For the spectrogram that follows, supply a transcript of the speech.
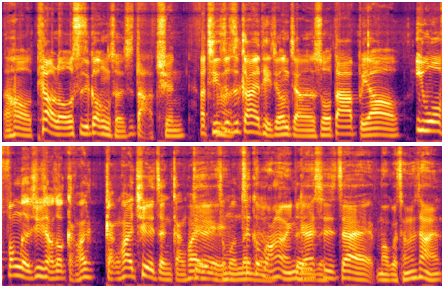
然后跳楼式共存是打圈啊。其实就是刚才铁兄讲的说，大家不要一窝蜂的去想说赶快赶快确诊，赶快什么那个。这个网友应该是在某个程度上，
